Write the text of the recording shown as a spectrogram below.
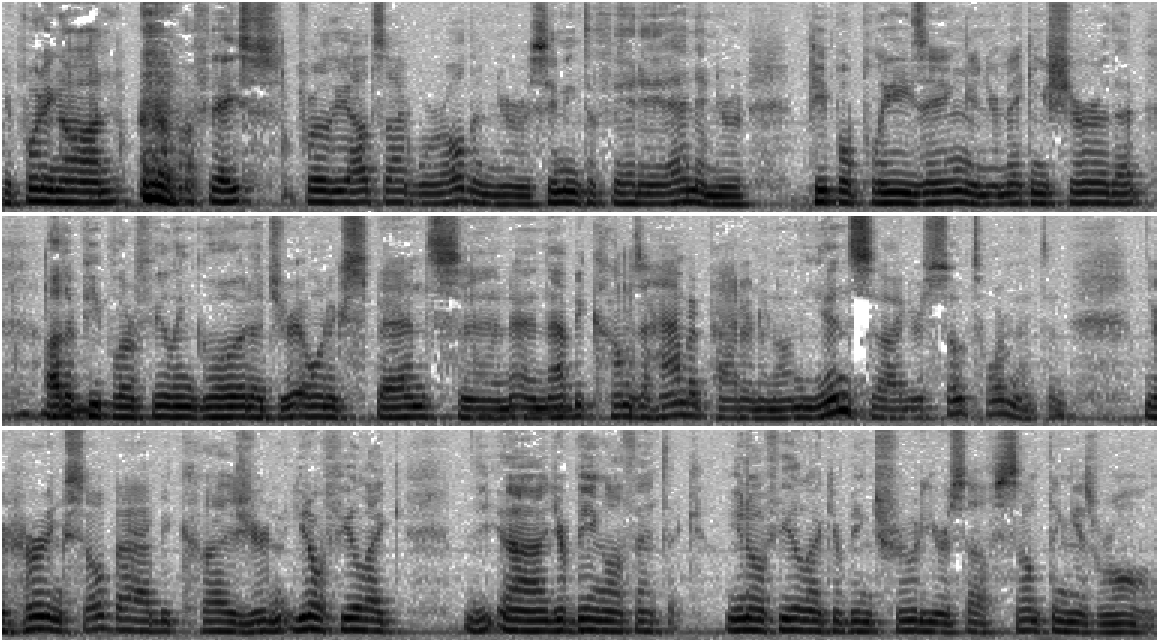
you're putting on a face for the outside world and you're seeming to fit in and you're people pleasing and you're making sure that other people are feeling good at your own expense and, and that becomes a habit pattern and on the inside you're so tormented you're hurting so bad because you're you don't feel like uh, you're being authentic you don't feel like you're being true to yourself something is wrong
